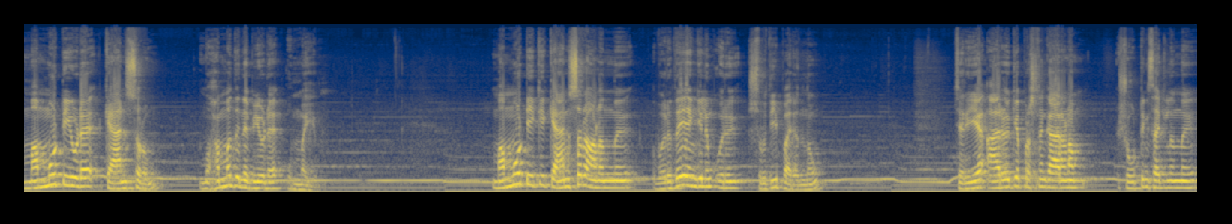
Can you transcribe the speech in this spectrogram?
മമ്മൂട്ടിയുടെ ക്യാൻസറും മുഹമ്മദ് നബിയുടെ ഉമ്മയും. മമ്മൂട്ടിക്ക് ക്യാൻസർ ആണെന്ന് വെറുതെയെങ്കിലും ഒരു ശ്രുതി പരന്നു. ചെറിയ ആരോഗ്യ പ്രശ്നം കാരണം ഷൂട്ടിംഗ് സൈറ്റിൽ നിന്ന്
